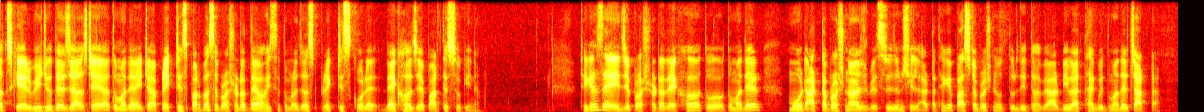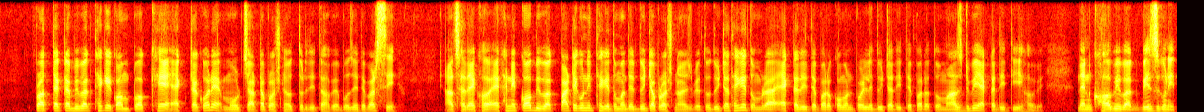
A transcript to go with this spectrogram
আজকের ভিডিওতে জাস্ট তোমাদের এটা প্র্যাকটিস পারপাসে প্রশ্নটা দেওয়া হয়েছে। তোমরা জাস্ট প্র্যাকটিস করে দেখো যে পারতেছো কি না ঠিক আছে? এই যে প্রশ্নটা দেখো, তো তোমাদের মোট আটটা প্রশ্ন আসবে, সৃজনশীল। আটটা থেকে পাঁচটা প্রশ্নের উত্তর দিতে হবে, আর বিভাগ থাকবে তোমাদের চারটা। প্রত্যেকটা বিভাগ থেকে কমপক্ষে একটা করে মোট চারটা প্রশ্নের উত্তর দিতে হবে, বুঝাইতে পারছি? আচ্ছা দেখো, এখানে ক বিভাগ পাটিগণিত থেকে তোমাদের দুইটা প্রশ্ন আসবে, তো দুইটা থেকে তোমরা একটা দিতে পারো কমন পড়লে দুইটা দিতে পারো, তো মাস্ট বি একটা দিতেই হবে। দেন খ বিভাগ, বীজগণিত।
